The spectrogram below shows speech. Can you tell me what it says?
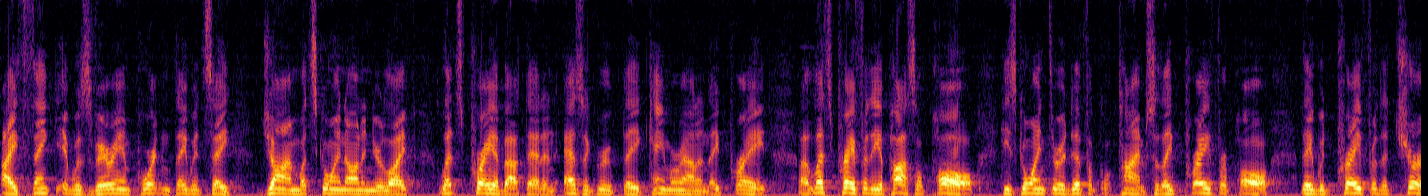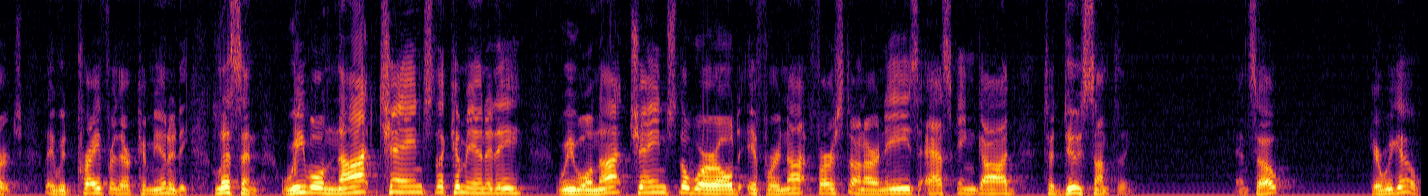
I think it was very important. They would say, John, what's going on in your life? Let's pray about that. And as a group, they came around and they prayed. Uh, let's pray for the Apostle Paul. He's going through a difficult time. So they pray for Paul. They would pray for the church. They would pray for their community. Listen, we will not change the community. We will not change the world if we're not first on our knees asking God to do something. And so, here we go.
